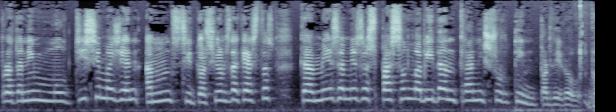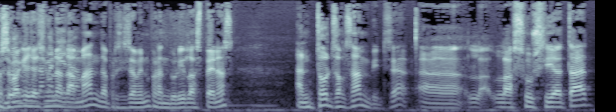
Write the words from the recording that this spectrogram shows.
però tenim moltíssima gent amb situacions d'aquestes que, a més a més, es passen la vida entrant i sortint, per dir-ho Però sembla que hi hagi una manera. demanda precisament per endurir les penes en tots els àmbits. Eh? Uh, la, la societat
